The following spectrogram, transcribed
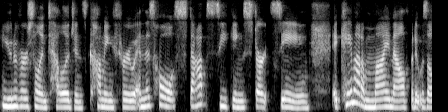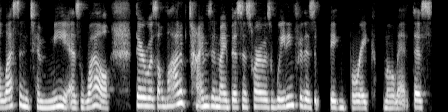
universal intelligence coming through and this whole stop seeking start seeing it came out of my mouth but it was a lesson to me as well. There was a lot of times in my business where i was waiting for this big break moment this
